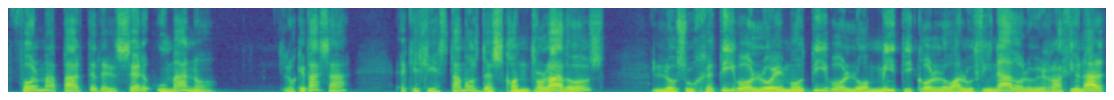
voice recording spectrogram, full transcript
forma parte del ser humano. Lo que pasa es que si estamos descontrolados, lo subjetivo, lo emotivo, lo mítico, lo alucinado, lo irracional,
